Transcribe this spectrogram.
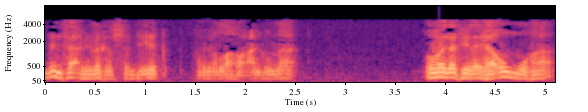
بنت أبي بكر الصديق رضي الله عنهما وفدت إليها أمها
